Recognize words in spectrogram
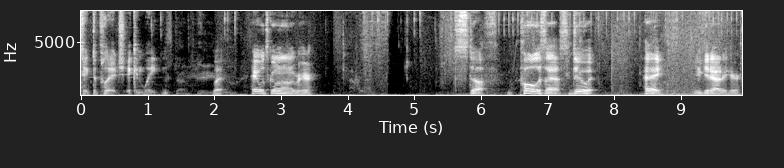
Take the pledge. It can wait. But hey, what's going on over here? Stuff. Pull his ass. Do it. Hey, you get out of here.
